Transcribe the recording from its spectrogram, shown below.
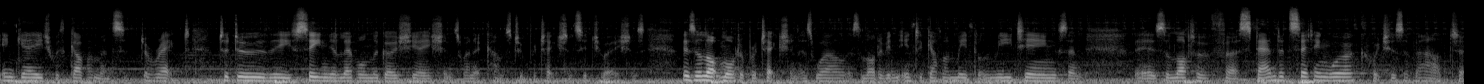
engage with governments direct to do the senior level negotiations when it comes to protection situations. There's a lot more to protection as well. There's a lot of intergovernmental meetings and there's a lot of uh, standard setting work which is about uh,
